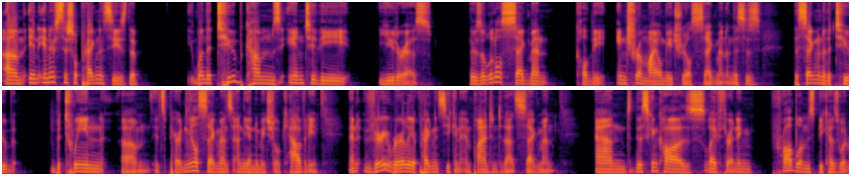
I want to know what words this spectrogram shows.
Um, in interstitial pregnancies, the when the tube comes into the uterus, there's a little segment called the intramyometrial segment, and this is the segment of the tube between um, its peritoneal segments and the endometrial cavity. And very rarely a pregnancy can implant into that segment. And this can cause life threatening problems because what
